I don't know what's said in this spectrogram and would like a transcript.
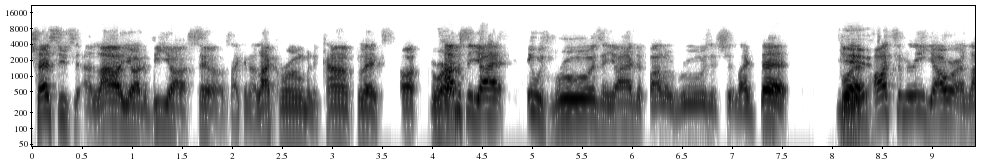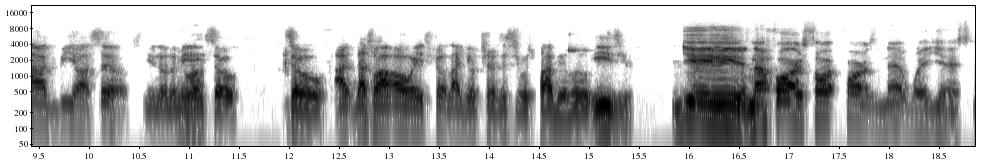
Tress used to allow y'all to be yourselves, like in the locker room in the complex. Uh, right. Obviously, y'all had it was rules and y'all had to follow rules and shit like that. But yeah. ultimately, y'all were allowed to be yourselves. You know what I mean? Right. So so I, that's why I always felt like your transition was probably a little easier. Yeah, yeah. Now, far as far, far as in that way, yes,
